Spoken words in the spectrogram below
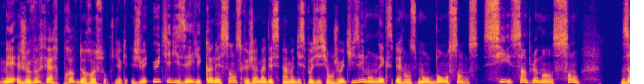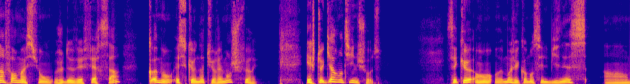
mais je veux faire preuve de ressources. Je, dis, je vais utiliser les connaissances que j'ai à ma, disposition. Je vais utiliser mon expérience, mon bon sens. Si simplement, sans informations, je devais faire ça, comment est-ce que naturellement je ferais? Et je te garantis une chose, c'est que en, moi j'ai commencé le business en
